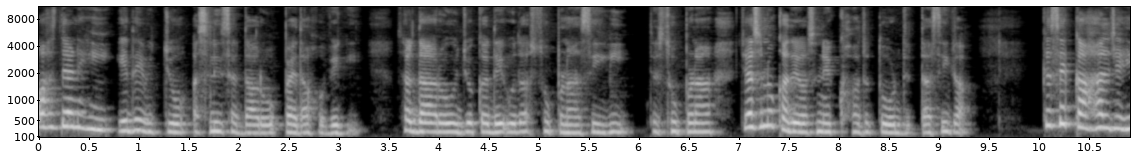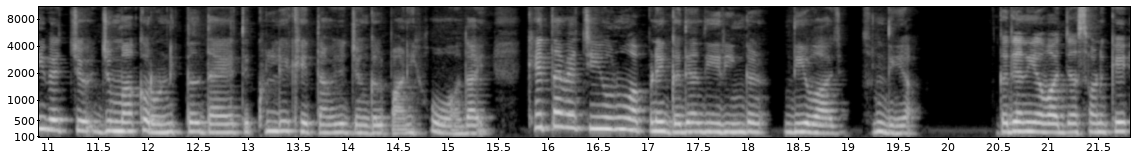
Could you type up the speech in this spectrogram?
ਉਸ ਦਿਨ ਹੀ ਇਹਦੇ ਵਿੱਚੋਂ ਅਸਲੀ ਸਰਦਾਰੋ ਪੈਦਾ ਹੋਵੇਗੀ। ਸਰਦਾਰੋ ਜੋ ਕਦੇ ਉਹਦਾ ਸੁਪਨਾ ਸੀਗੀ ਤੇ ਸੁਪਨਾ ਜਿਸ ਨੂੰ ਕਦੇ ਉਸਨੇ ਖੁਦ ਤੋੜ ਦਿੱਤਾ ਸੀਗਾ। ਕਿਸੇ ਕਾਹਲ ਜਿਹੀ ਵਿੱਚ ਜੁਮਾ ਘਰੋਂ ਨਿਕਲਦਾ ਹੈ ਤੇ ਖੁੱਲੇ ਖੇਤਾਂ ਵਿੱਚ ਜੰਗਲ ਪਾਣੀ ਹੋ ਆਉਂਦਾ ਹੈ ਖੇਤਾਂ ਵਿੱਚ ਹੀ ਉਹਨੂੰ ਆਪਣੇ ਗਧਿਆਂ ਦੀ ਰਿੰਗਣ ਦੀ ਆਵਾਜ਼ ਸੁਣਦੀ ਆ। ਗਧਿਆਂ ਦੀਆਂ ਆਵਾਜ਼ਾਂ ਸੁਣ ਕੇ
